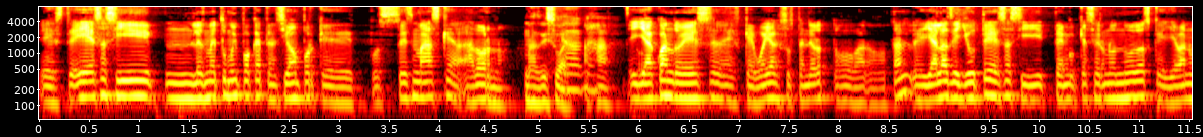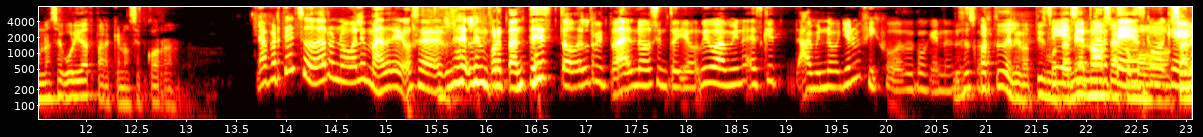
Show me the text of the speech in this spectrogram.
Este, y esas sí mm, les meto muy poca atención porque pues es más que adorno. Más visual. Ah, ok. Ajá. Y ya cuando es, que voy a suspender o, o- o tal, eh, ya las de yute, esas sí tengo que hacer unos nudos que llevan una seguridad para que no se corra. Aparte del sudor no vale madre, o sea, lo, lo importante es todo el ritual, ¿no? Siento yo. Digo, a mí no, es que a mí no, yo no me fijo, o sea, como que no. Esa es parte del erotismo Sí, también, esa ¿no? O sea, parte es como, como que- saber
